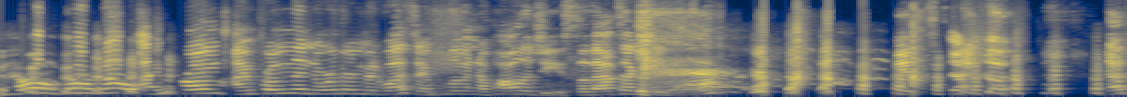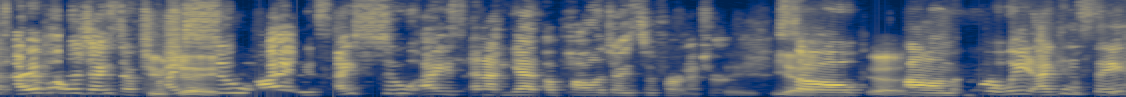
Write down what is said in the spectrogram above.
no, no, no. I'm from I'm from the northern Midwest. I'm fluent in apologies, so that's actually. Instead of that's I apologize to I sue ice. I sue ice and I yet apologize to furniture. Yeah. So Yeah. um but wait, I can say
